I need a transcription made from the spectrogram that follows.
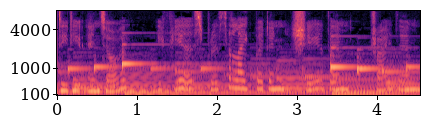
Did you enjoy? If yes, press the like button, share them, try them,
